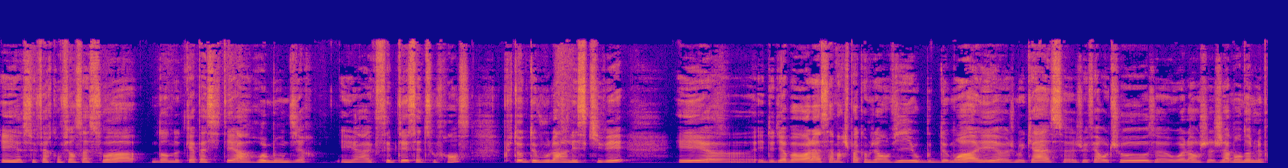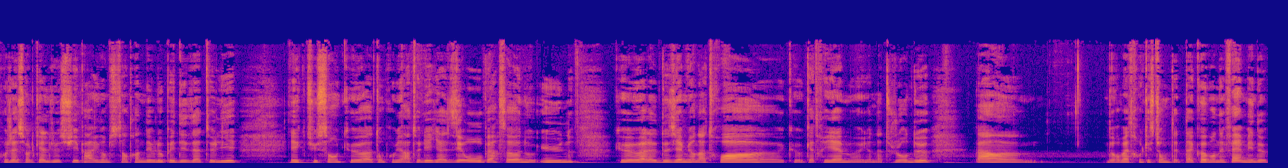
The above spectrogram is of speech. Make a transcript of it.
Et se faire confiance à soi dans notre capacité à rebondir et à accepter cette souffrance, plutôt que de vouloir l'esquiver et, euh, et, de dire bah voilà ça marche pas comme j'ai envie au bout de deux mois et euh, je me casse, je vais faire autre chose. Ou alors j'abandonne le projet sur lequel je suis. Par exemple si tu es en train de développer des ateliers et que tu sens que à ton premier atelier il y a zéro personne ou une, que à la deuxième il y en a trois, euh, que au quatrième il y en a toujours deux, ben de remettre en question peut-être ta com en effet mais de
